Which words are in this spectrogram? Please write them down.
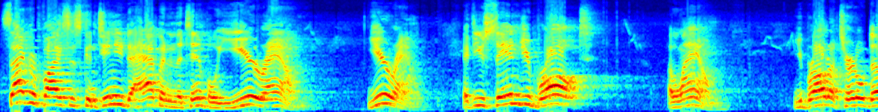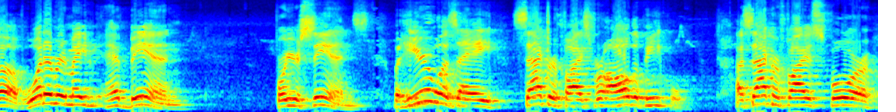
sacrifices continued to happen in the temple year round. Year round. If you sinned, you brought a lamb. You brought a turtle dove, whatever it may have been for your sins. But here was a sacrifice for all the people, a sacrifice for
